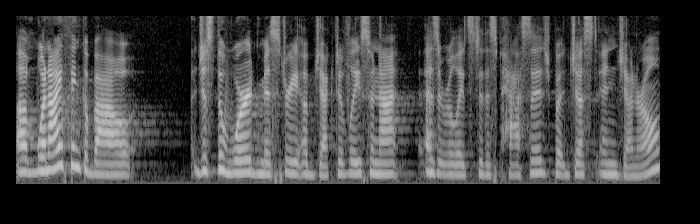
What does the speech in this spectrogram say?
Um, when I think about just the word mystery objectively, so not as it relates to this passage, but just in general,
